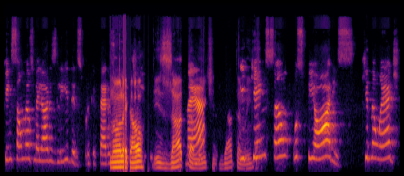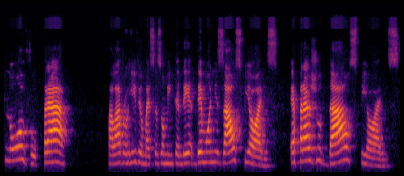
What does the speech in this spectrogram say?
quem são meus melhores líderes por critérios. Não, legal, exatamente, né? exatamente. E quem são os piores, que não é de novo para palavra horrível, mas vocês vão me entender, demonizar os piores é para ajudar os piores.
